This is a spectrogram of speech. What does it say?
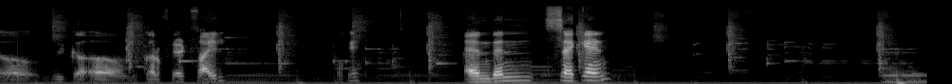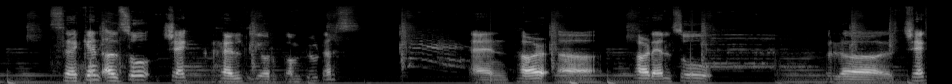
uh, uh, corrupted file okay? And then second second also check health your computers. And third uh, third also uh, check.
